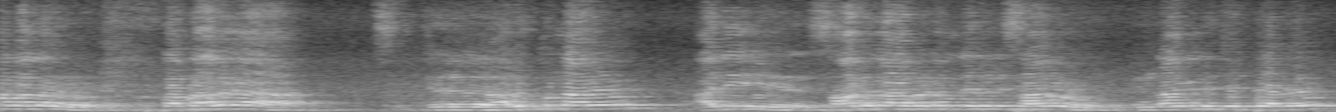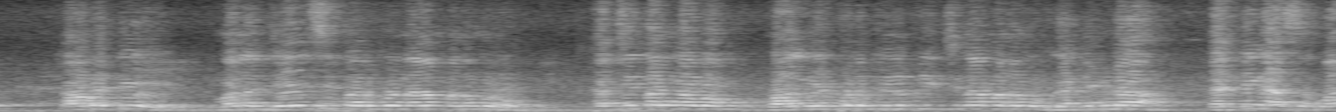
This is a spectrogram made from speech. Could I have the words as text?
కూడా వాళ్ళు తపాలుగా అడుగుతున్నారు. అది సారు రావడం లేదని సారు ఇందాకనే చెప్పారు కాబట్టి మన జేసీ తరఫున మనము ఖచ్చితంగా వాళ్ళు ఎప్పుడు పిలుపు ఇచ్చినా మనము గట్టిగా గట్టిగా అసోసియేషన్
